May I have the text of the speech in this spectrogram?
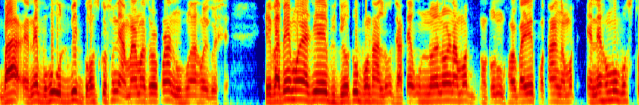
বা এনে বহু উদ্ভিদ গছ গছনি আমাৰ মাজৰ পৰা নোহোৱা হৈ গৈছে। সেইবাবেই মই আজি এই ভিডিঅ'টো বনালোঁ যাতে উন্নয়নৰ নামত নতুন ঘৰ বাৰী পতাৰ নামত এনেসমূহ বস্তু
